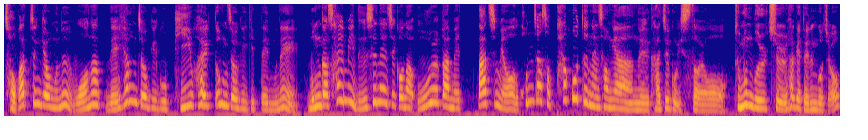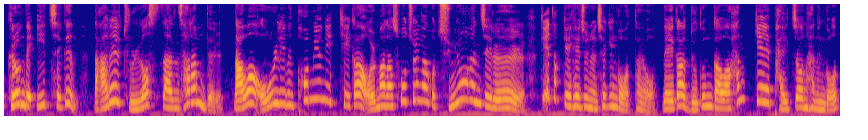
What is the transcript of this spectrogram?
저 같은 경우는 워낙 내향적이고 비활동적이기 때문에 뭔가 삶이 느슨해지거나 우울감에 빠지면 혼자서 파고드는 성향을 가지고 있어요. 두문불출하게 되는 거죠. 그런데 이 책은 나를 둘러싼 사람들, 나와 어울리는 커뮤니티가 얼마나 소중하고 중요한지를 깨닫게 해주는 책인 것 같아요. 내가 누군가와 함께 발전하는 것,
